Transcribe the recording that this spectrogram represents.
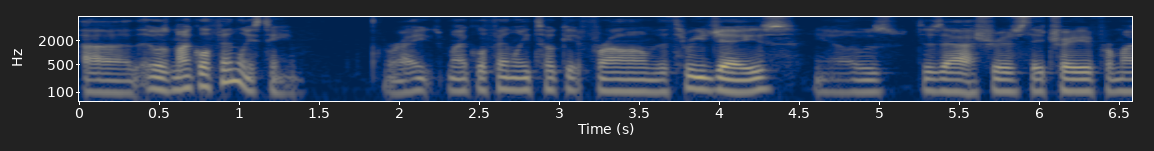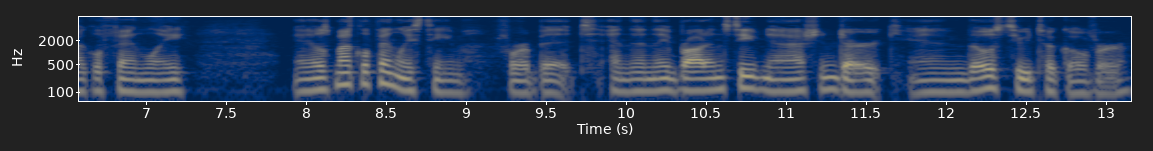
uh, it was Michael Finley's team, right? Michael Finley took it from the three J's. You know, it was disastrous. They traded for Michael Finley, and it was Michael Finley's team for a bit. And then they brought in Steve Nash and Dirk, and those two took over,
